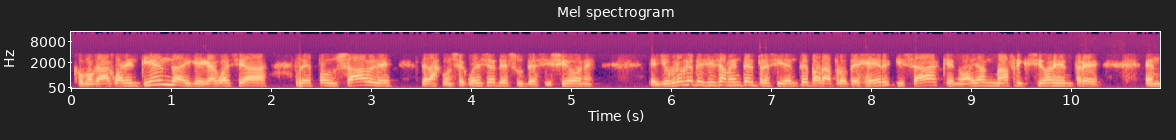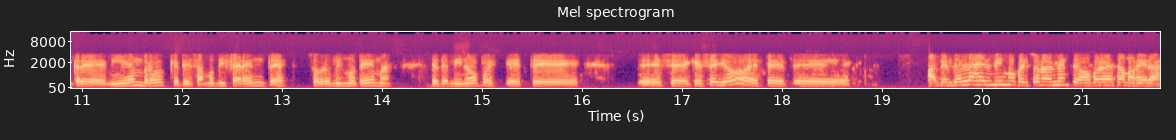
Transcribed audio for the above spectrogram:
como cada cual entienda y que cada cual sea responsable de las consecuencias de sus decisiones. Eh, yo creo que precisamente el presidente para proteger quizás que no hayan más fricciones entre entre miembros que pensamos diferentes sobre un mismo tema determinó pues este ese qué sé yo este eh, atenderlas él mismo personalmente vamos a poner de esa manera.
